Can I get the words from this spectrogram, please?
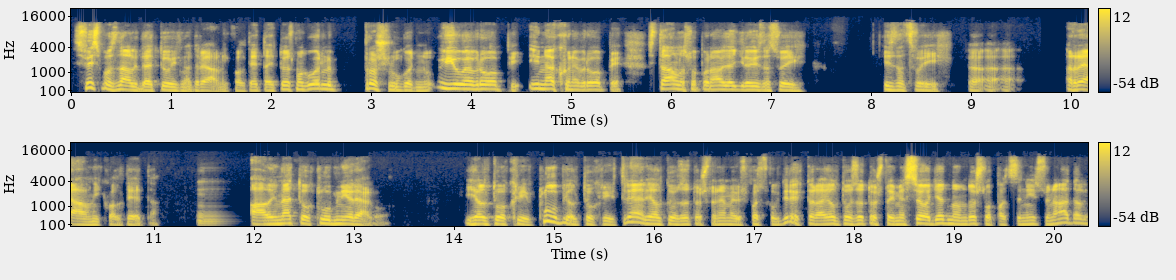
Svi smo znali da je to iznad realnih kvaliteta i to smo govorili prošlu godinu i u Europi i nakon Europe. Stalno smo ponavljali igraju iznad svojih, iznad svojih uh, uh, realnih kvaliteta. Mm. Ali na to klub nije reagovao. Je li to kriv klub, je li to kriv trener, je li to zato što nemaju sportskog direktora, je li to zato što im je sve odjednom došlo pa se nisu nadali.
